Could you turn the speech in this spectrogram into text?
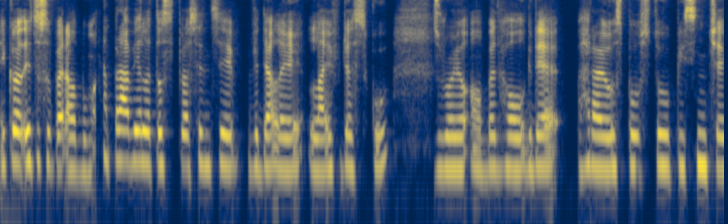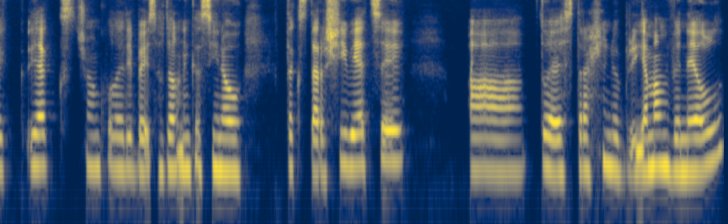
jako je to super album. A právě letos v prosinci vydali live desku z Royal Albert Hall, kde hrajou spoustu písniček, jak z Tranquility Base Hotel and Casino, tak starší věci. A to je strašně dobrý. Já mám vinyl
